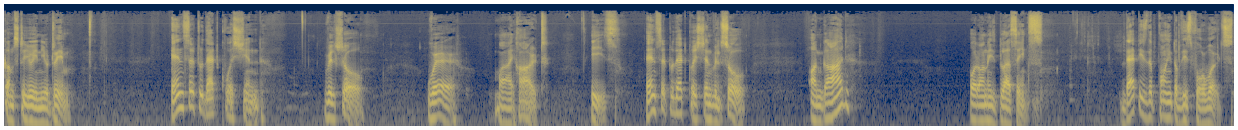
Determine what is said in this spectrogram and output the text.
comes to you in your dream? Answer to that question will show where my heart is. Answer to that question will show on God or on His blessings. That is the point of these four words.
